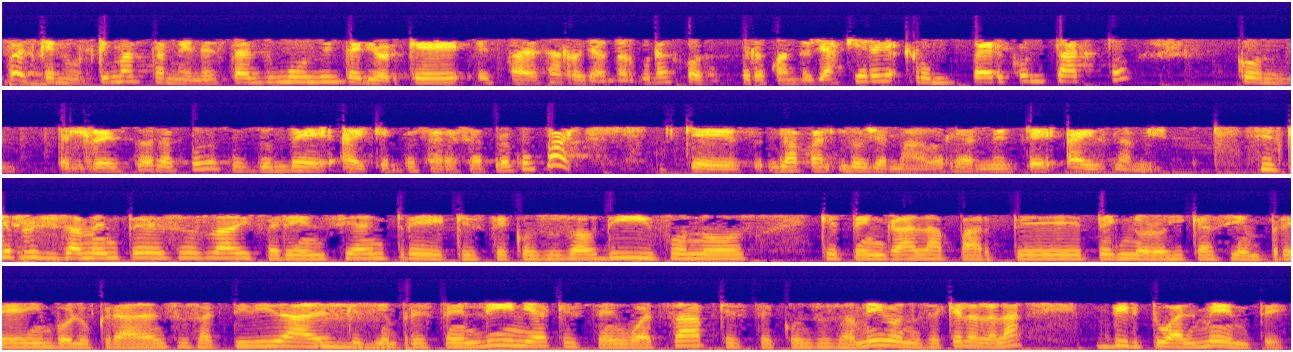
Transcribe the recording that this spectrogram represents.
pues que en últimas también está en su mundo interior que está desarrollando algunas cosas, pero cuando ya quiere romper contacto con el resto de las cosas es donde hay que empezar a preocupar, que es la, lo llamado realmente aislamiento. Si es que precisamente esa es la diferencia entre que esté con sus audífonos, que tenga la parte tecnológica siempre involucrada en sus actividades, Mm. que siempre esté en línea, que esté en WhatsApp, que esté con sus amigos, no sé qué, la, la, la, virtualmente.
